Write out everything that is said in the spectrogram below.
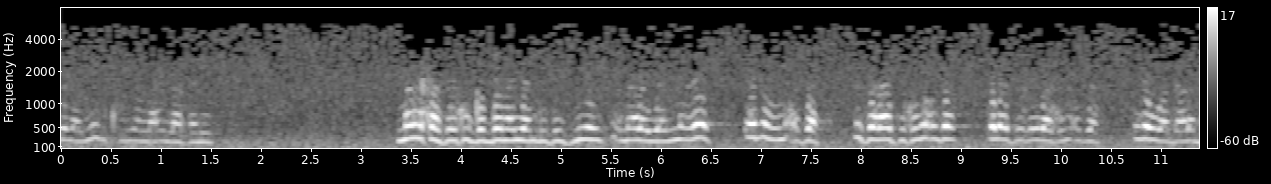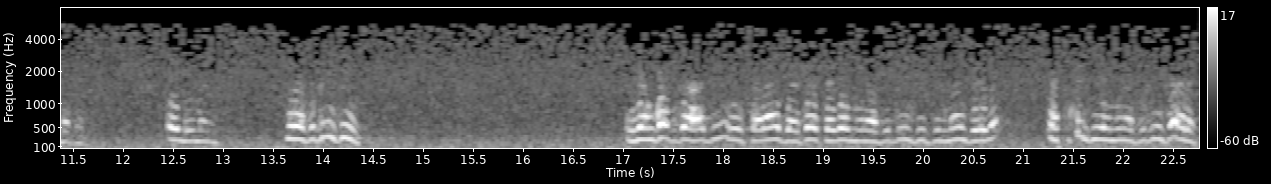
walaa yadkuru allah ilaa qaliil. Mararkaasay ku gabanayaan dhisaysmiyay isticmaalayaan mahe eebagu ma xusaan si salaadkii kuma xusaan salaadkii qeydaa kuma xusaan idan waa gaalo baqan oo dhiman munaafiqiintii idan qofka haddii uu salaada ka tago munaafiqiintii tilmaantooda waa tukan jireen munaafiqiinta arag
